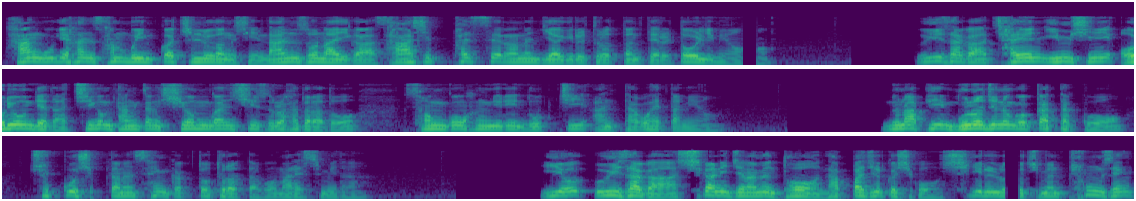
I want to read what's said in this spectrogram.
한국의 한 산부인과 진료 당시 난소 나이가 48세라는 이야기를 들었던 때를 떠올리며 의사가 자연 임신이 어려운 데다 지금 당장 시험관 시술을 하더라도 성공 확률이 높지 않다고 했다며 눈앞이 무너지는 것 같았고 죽고 싶다는 생각도 들었다고 말했습니다. 이어 의사가 시간이 지나면 더 나빠질 것이고 시기를 놓치면 평생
